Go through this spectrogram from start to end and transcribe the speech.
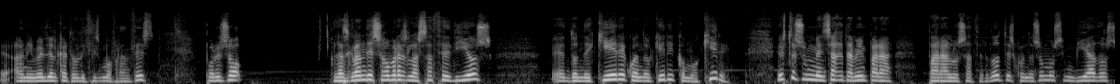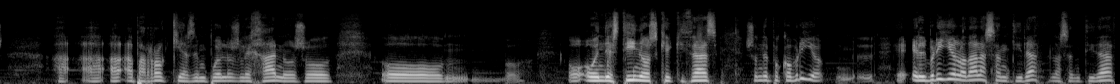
eh, a nivel del catolicismo francés. Por eso las grandes obras las hace Dios eh, donde quiere, cuando quiere y como quiere. Esto es un mensaje también para, para los sacerdotes, cuando somos enviados a, parroquias en pueblos lejanos o, o, en destinos que quizás son de poco brillo. El brillo lo da la santidad, la santidad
